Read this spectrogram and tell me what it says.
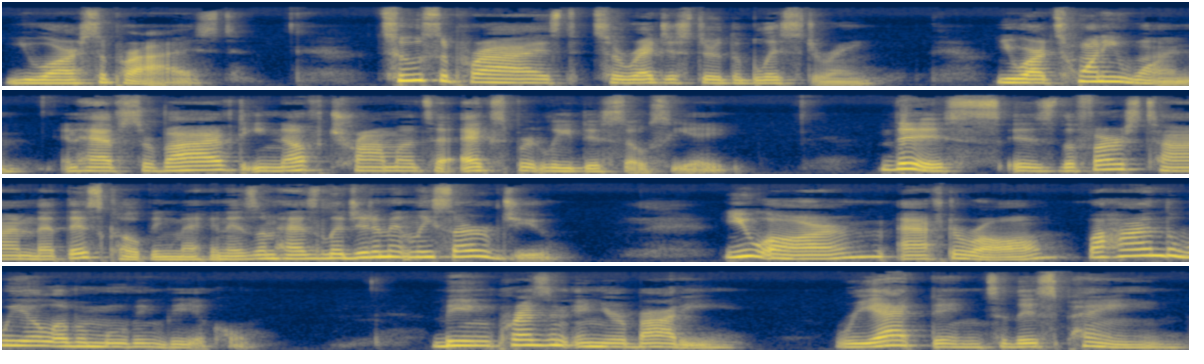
You are surprised. Too surprised to register the blistering. You are 21 and have survived enough trauma to expertly dissociate. This is the first time that this coping mechanism has legitimately served you. You are, after all, behind the wheel of a moving vehicle. Being present in your body, reacting to this pain,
